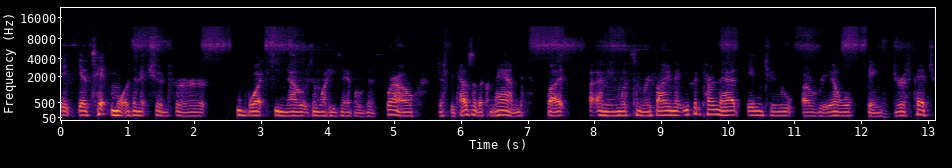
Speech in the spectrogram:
it gets hit more than it should for what he knows and what he's able to throw just because of the command. But I mean, with some refinement, you could turn that into a real dangerous pitch.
